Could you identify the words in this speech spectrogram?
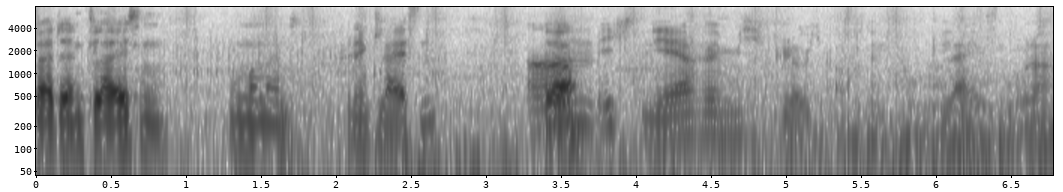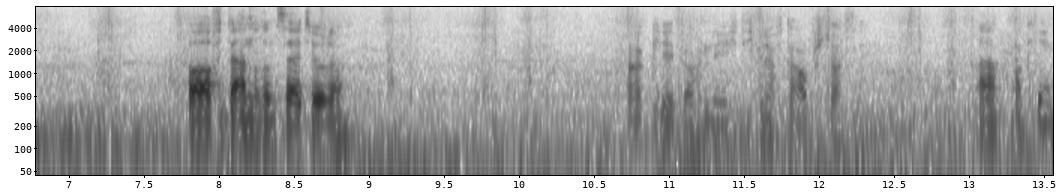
bei den Gleisen. Moment. Bei den Gleisen? Ja. Ähm, ich nähere mich, glaube ich, auch den Gleisen, oder? Aber auf der anderen Seite, oder? Okay, doch nicht. Ich bin auf der Hauptstraße. Ah, okay.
